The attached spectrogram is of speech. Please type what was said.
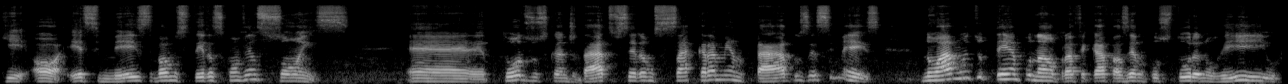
que ó, esse mês vamos ter as convenções. É, todos os candidatos serão sacramentados esse mês. Não há muito tempo, não, para ficar fazendo costura no Rio,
